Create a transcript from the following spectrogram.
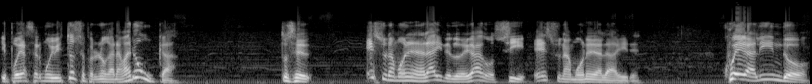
y podía ser muy vistoso, pero no ganaba nunca. Entonces, ¿es una moneda al aire lo de Gago? Sí, es una moneda al aire. ¿Juega lindo?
